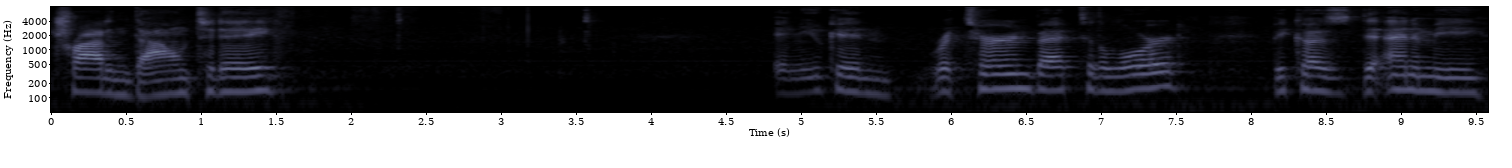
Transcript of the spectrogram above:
trodden down today. And you can return back to the Lord because the enemy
